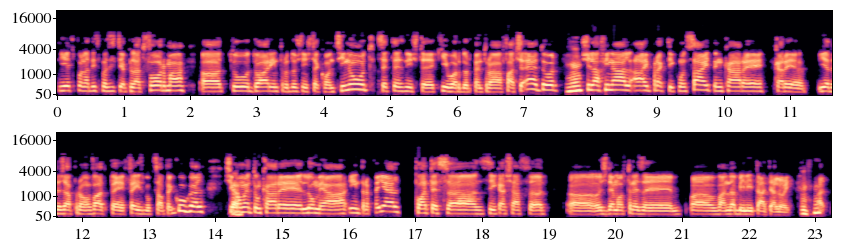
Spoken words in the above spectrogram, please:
ei îți pun la dispoziție platforma, uh, tu doar introduci niște conținut, setezi niște keyword-uri pentru a face ad-uri uh-huh. și la final ai practic un site în care, care e deja promovat pe Facebook sau pe Google și da. în momentul în care lumea intră pe el, poate să zic așa să uh, își demonstreze uh, vandabilitatea lui. Uh-huh.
